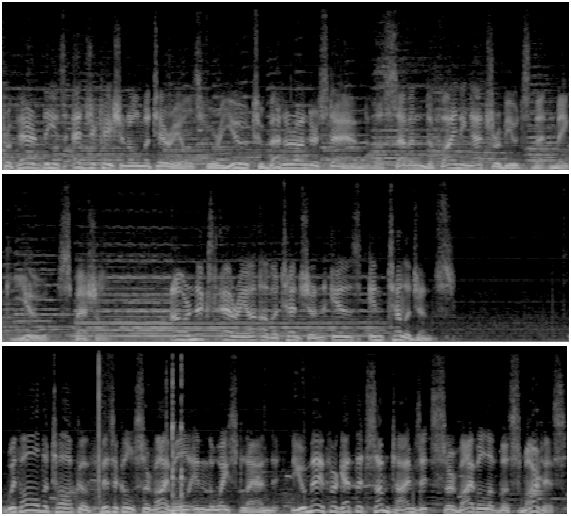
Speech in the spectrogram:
Prepared these educational materials for you to better understand the seven defining attributes that make you special. Our next area of attention is intelligence. With all the talk of physical survival in the wasteland, you may forget that sometimes it's survival of the smartest.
